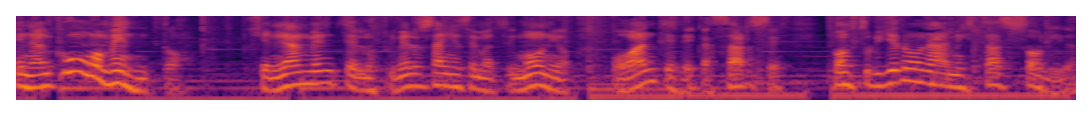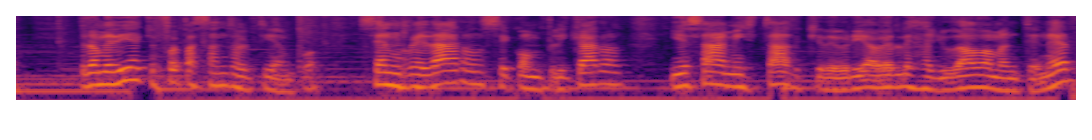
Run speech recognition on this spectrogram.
en algún momento, generalmente en los primeros años de matrimonio o antes de casarse, construyeron una amistad sólida. Pero a medida que fue pasando el tiempo, se enredaron, se complicaron y esa amistad que debería haberles ayudado a mantener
